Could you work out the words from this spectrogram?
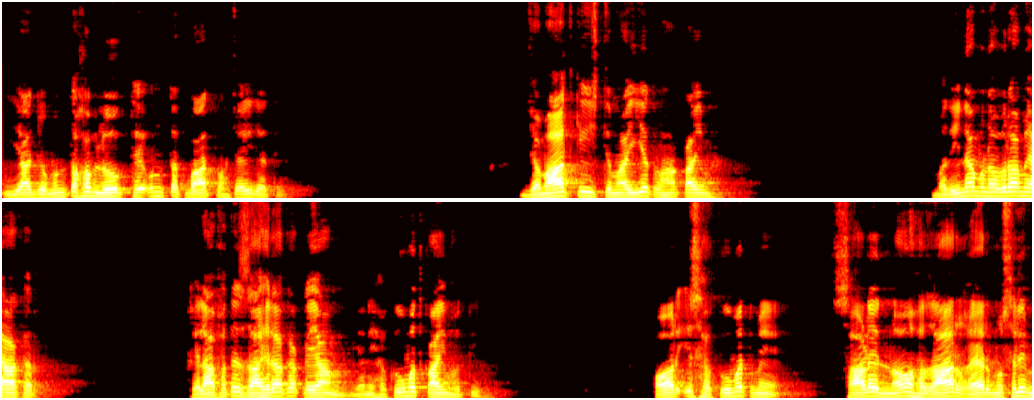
یا جو منتخب لوگ تھے، ان تک بات پہنچائی جاتی۔ جماعت کی اجتماعیت وہاں قائم ہے۔ مدینہ منورہ میں آ کر خلافت ظاہرہ کا قیام یعنی حکومت قائم ہوتی ہے۔ اور اس حکومت میں ساڑھے نو ہزار غیر مسلم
